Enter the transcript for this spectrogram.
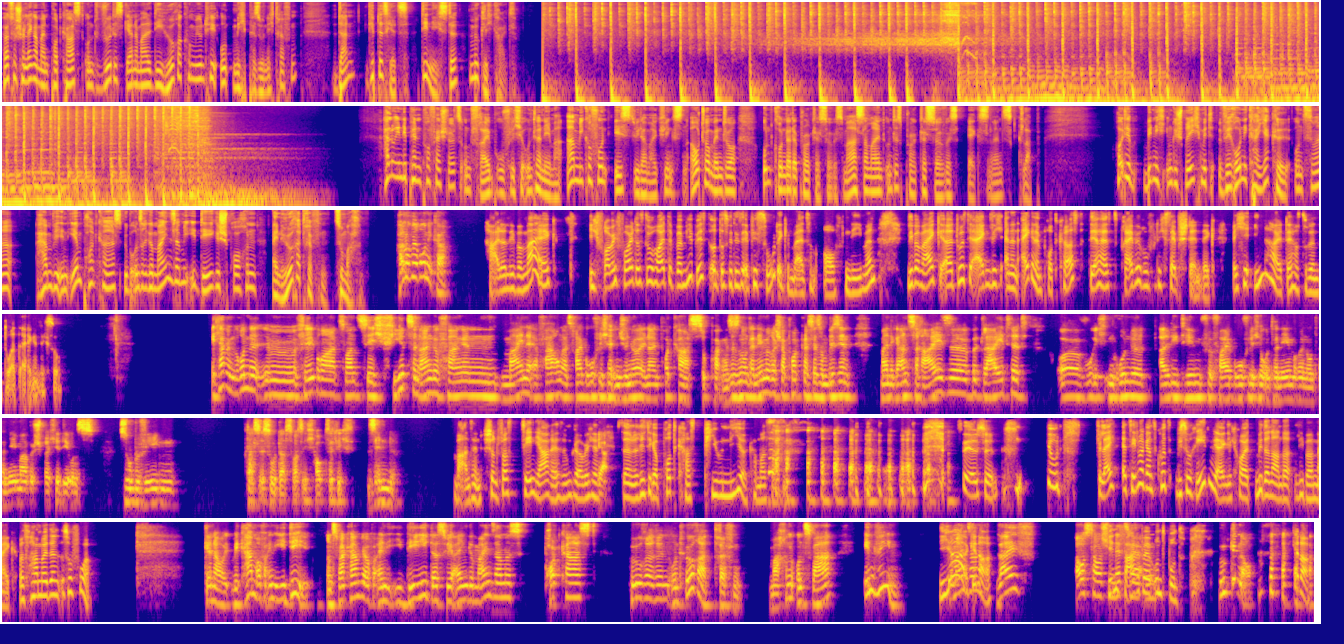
Hörst du schon länger meinen Podcast und würdest gerne mal die Hörer-Community und mich persönlich treffen? Dann gibt es jetzt die nächste Möglichkeit. Independent Professionals und freiberufliche Unternehmer. Am Mikrofon ist wieder Mike Pfingsten, Autor, Mentor und Gründer der Project Service Mastermind und des Project Service Excellence Club. Heute bin ich im Gespräch mit Veronika Jackel und zwar haben wir in ihrem Podcast über unsere gemeinsame Idee gesprochen, ein Hörertreffen zu machen. Hallo Veronika. Hallo lieber Mike. Ich freue mich voll, dass du heute bei mir bist und dass wir diese Episode gemeinsam aufnehmen. Lieber Mike, äh, du hast ja eigentlich einen eigenen Podcast, der heißt Freiberuflich Selbstständig. Welche Inhalte hast du denn dort eigentlich so? Ich habe im Grunde im Februar 2014 angefangen, meine Erfahrung als freiberuflicher Ingenieur in einen Podcast zu packen. Es ist ein unternehmerischer Podcast, der so ein bisschen meine ganze Reise begleitet wo ich im Grunde all die Themen für freiberufliche Unternehmerinnen und Unternehmer bespreche, die uns so bewegen. Das ist so das, was ich hauptsächlich sende. Wahnsinn, schon fast zehn Jahre, das ist unglaublich. Ja. Das ist ein richtiger Podcast-Pionier, kann man sagen. Sehr schön. Gut, vielleicht erzähl mal ganz kurz, wieso reden wir eigentlich heute miteinander, lieber Mike? Was haben wir denn so vor? Genau, wir kamen auf eine Idee. Und zwar kamen wir auf eine Idee, dass wir ein gemeinsames Podcast Hörerinnen und Hörertreffen machen. Und zwar in Wien. Ja, Gemeinsam genau. Live austauschen. In Farbe und bunt. Genau. genau.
